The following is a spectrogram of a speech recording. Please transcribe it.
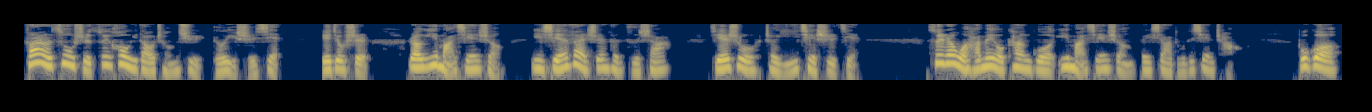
反而促使最后一道程序得以实现，也就是让伊马先生以嫌犯身份自杀，结束这一切事件。虽然我还没有看过伊马先生被下毒的现场，不过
